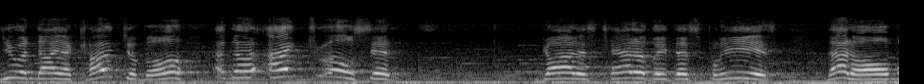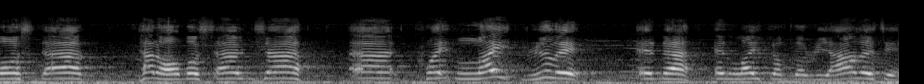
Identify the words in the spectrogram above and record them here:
you and I accountable, and our actual sins. God is terribly displeased. That almost, uh, that almost sounds uh, uh, quite light, really, in, uh, in light of the reality.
